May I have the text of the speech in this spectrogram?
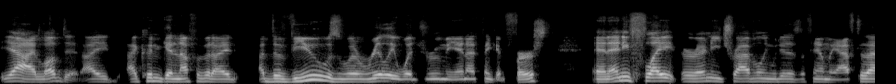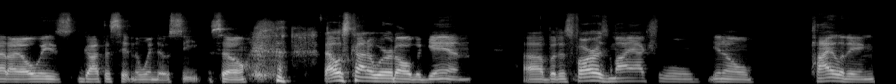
yeah, I loved it. I I couldn't get enough of it. I the views were really what drew me in. I think at first, and any flight or any traveling we did as a family after that, I always got to sit in the window seat. So that was kind of where it all began. Uh, but as far as my actual, you know, piloting,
